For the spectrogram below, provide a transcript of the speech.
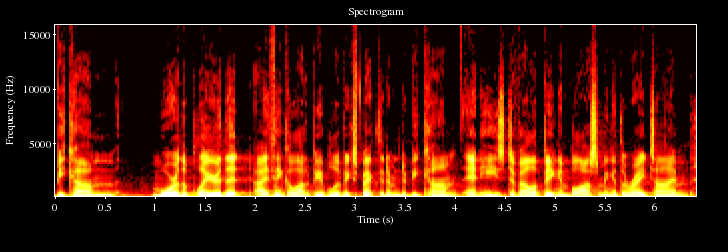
become more the player that I think a lot of people have expected him to become, and he's developing and blossoming at the right time,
